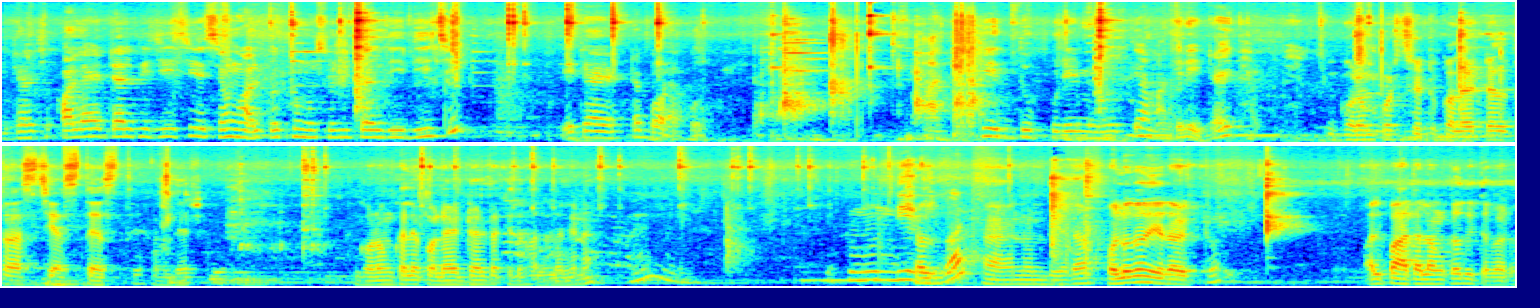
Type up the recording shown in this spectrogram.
এটা হচ্ছে কলাইয়ের ডাল ভিজিয়েছি এর সঙ্গে অল্প একটু মুসুরির ডাল দিয়ে দিয়েছি। এটা একটা বড়া করব। আজকের দুপুরের মেনুতে আমাদের এটাই থাকবে। গরম পড়ছে একটু কলাইয়ের ডাল তো আসছে আস্তে আস্তে আমাদের। গরমকালে কলাইয়ের ডালটা খেতে ভালো লাগে না। একটু নুন দিয়ে হ্যাঁ নুন দিয়ে দাও। হলুদও দিয়ে দাও একটু। অল্প আদা লঙ্কাও দিতে পারো।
